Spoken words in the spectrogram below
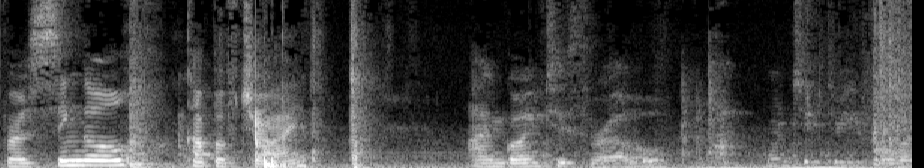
For a single cup of chai, I'm going to throw one, two, three, four,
